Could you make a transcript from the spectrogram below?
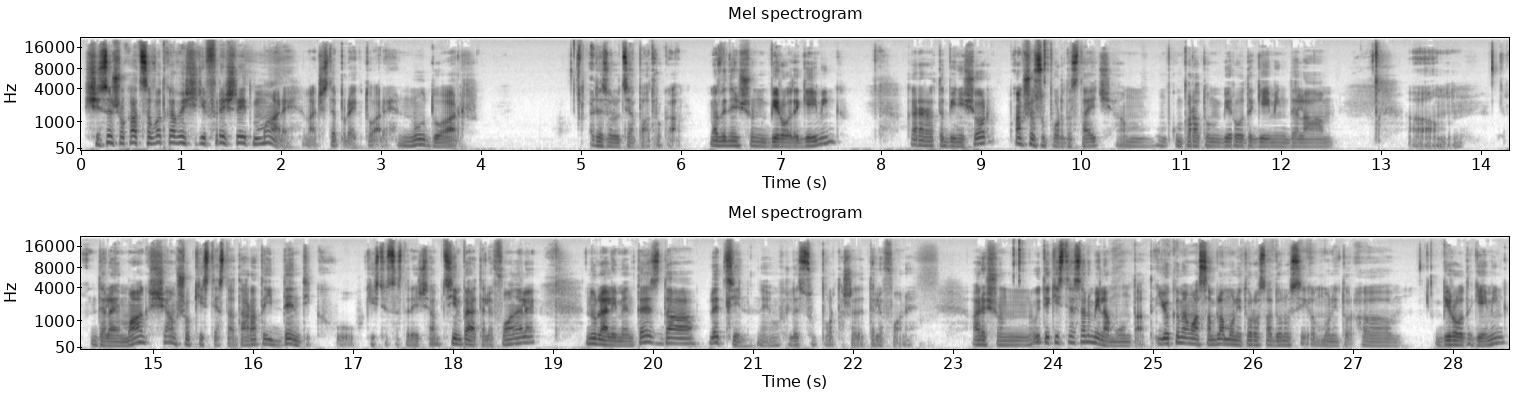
Și sunt șocat să văd că avem și refresh rate mare la aceste proiectoare, nu doar rezoluția 4K. Mai vedem și un birou de gaming, care arată binișor. Am și o suport ăsta aici, am cumpărat un birou de gaming de la um, de la EMAG și am și o chestie asta, dar arată identic cu chestia asta. Deci țin pe aia telefoanele, nu le alimentez, dar le țin, ne, le suport așa de telefoane. Are și un, uite chestia asta nu mi l-am montat. Eu când mi-am asamblat monitorul ăsta de un monitor, uh, birou de gaming,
